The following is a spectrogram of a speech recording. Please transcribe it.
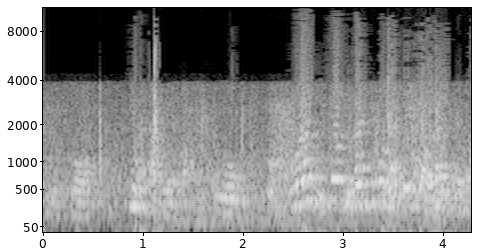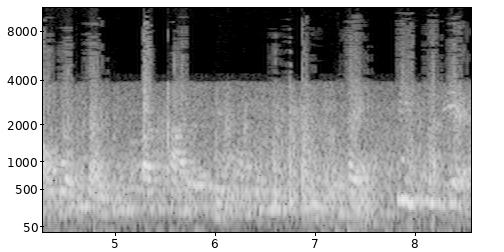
解说，又讲了。有无论你说你在经过哪边有在研讨会，一来翻开，哎，第四页，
